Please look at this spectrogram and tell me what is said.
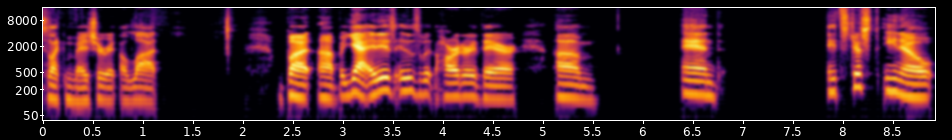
to like measure it a lot but uh but yeah it is it is a bit harder there um and it's just you know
